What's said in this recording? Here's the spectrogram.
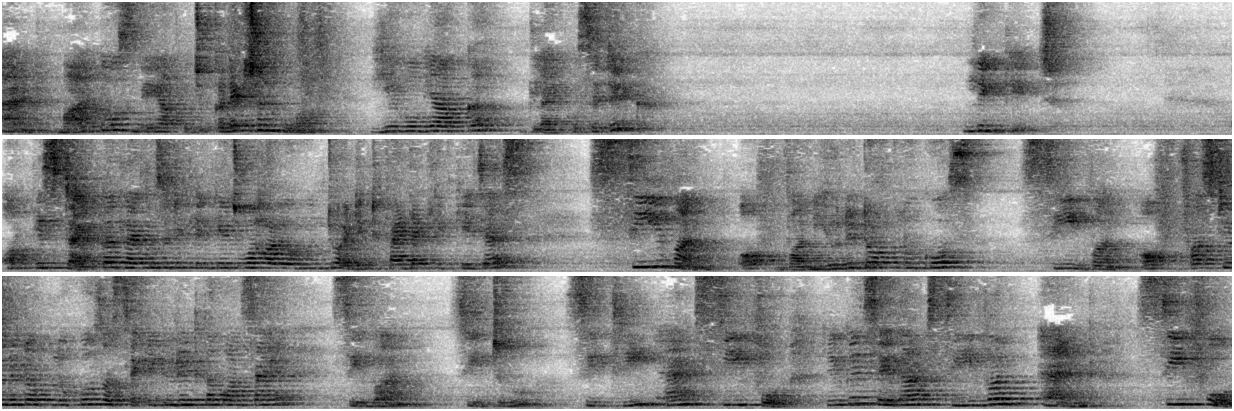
and maltose में आपको जो कनेक्शन हुआ, ये हो गया आपका ग्लाइकोसिटिक लिंकेज और किस टाइप का ग्लाइकोसिटिक लिंकेज हुआ how you going to identify that linkage as C1 of one unit of glucose C1 of first unit of glucose और सेकेंड यूनिट का कौन सा है C1, C2, C3 and C4. So you can say that C1 and C4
